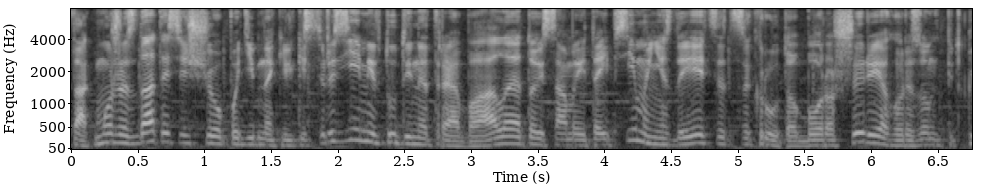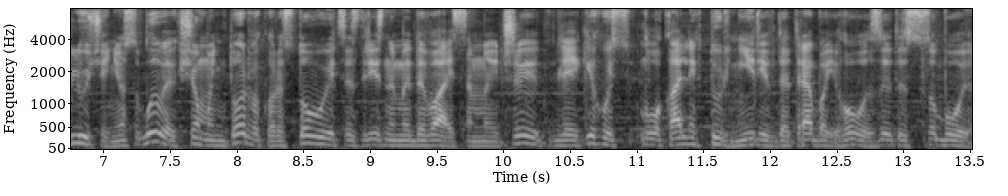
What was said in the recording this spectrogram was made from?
Так, може здатися, що подібна кількість роз'ємів тут і не треба, але той самий Type-C, мені здається, це круто, бо розширює горизонт підключень, особливо якщо монітор використовується з різними девайсами чи для якихось локальних турнірів, де треба його возити з собою.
